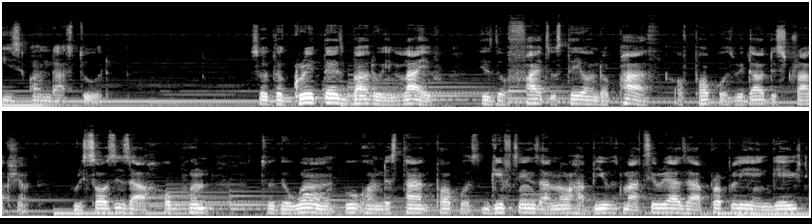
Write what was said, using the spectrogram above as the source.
is understood. So, the greatest battle in life is the fight to stay on the path of purpose without distraction. Resources are open to the one who understands purpose. Giftings are not abused, materials are properly engaged,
